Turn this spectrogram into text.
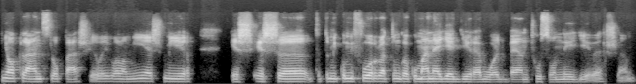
nyaklánclopásért, vagy valami ilyesmiért, és, és tehát amikor mi forgattunk, akkor már negy-egyére volt bent, 24 évesen.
